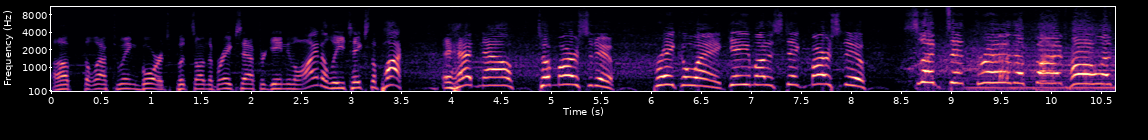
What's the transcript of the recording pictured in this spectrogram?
Up the left wing boards, puts on the brakes after gaining the line. Ali takes the puck. Ahead now to Marcinew. Breakaway. Game on a stick. Marcinew slips it through the five hole and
